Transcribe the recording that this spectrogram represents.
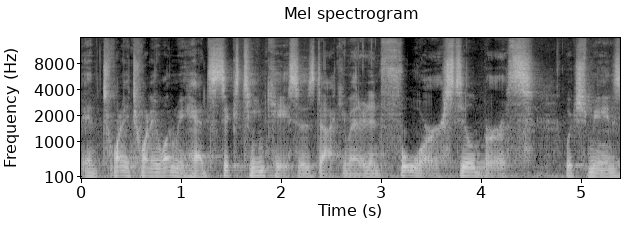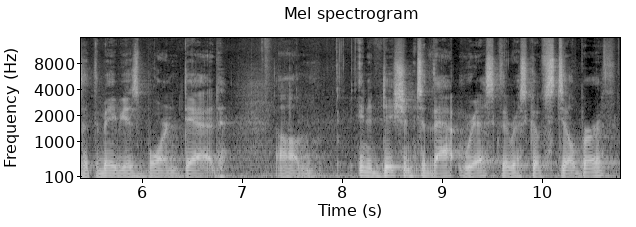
in 2021, we had 16 cases documented and four stillbirths, which means that the baby is born dead. Um, in addition to that risk, the risk of stillbirth,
